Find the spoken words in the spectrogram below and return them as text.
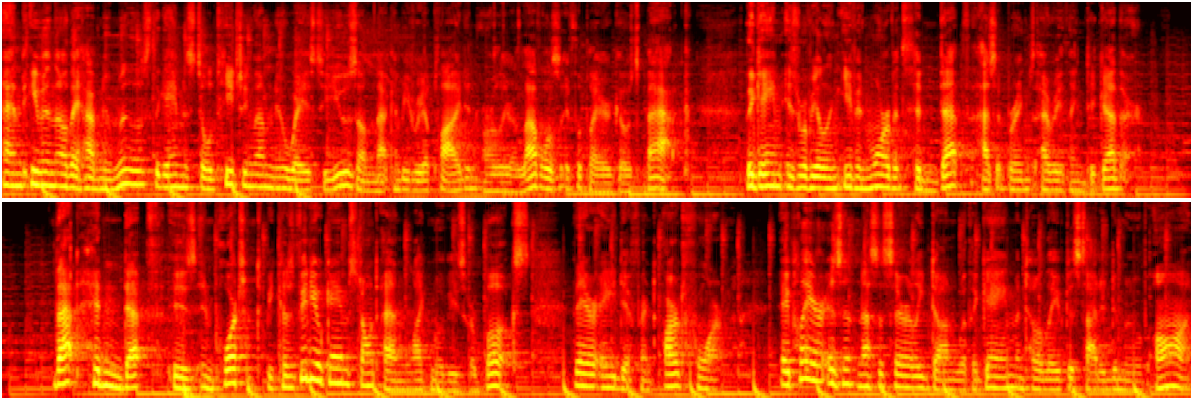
And even though they have new moves, the game is still teaching them new ways to use them that can be reapplied in earlier levels if the player goes back. The game is revealing even more of its hidden depth as it brings everything together. That hidden depth is important because video games don't end like movies or books. They're a different art form. A player isn't necessarily done with a game until they've decided to move on.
